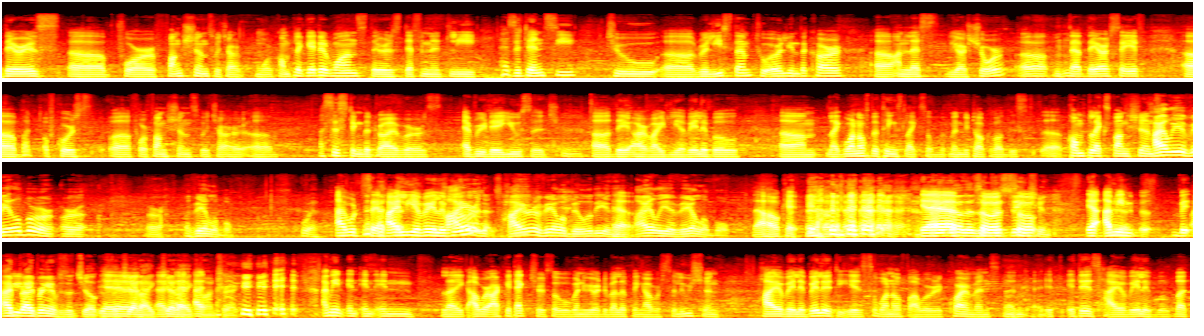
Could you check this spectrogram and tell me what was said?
there is, uh, for functions which are more complicated ones, there's definitely hesitancy to uh, release them too early in the car, uh, unless we are sure mm -hmm. that they are safe. Uh, but of course, uh, for functions which are assisting the drivers, everyday usage, mm -hmm. they are widely available. Um, like one of the things, like so when we talk about this complex function. Highly available or, or, or available? I would say highly available. higher, that's higher availability and yeah. highly available. Ah, okay. Yeah, yeah I know there's so, a distinction. So, yeah, I mean, uh, I, I, bring it up as a joke. It's a Jedi I, Jedi I, contract. I mean, in, in in like our architecture. So when we were developing our solution, high availability is one of our requirements. That mm -hmm. it, it is high available, but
